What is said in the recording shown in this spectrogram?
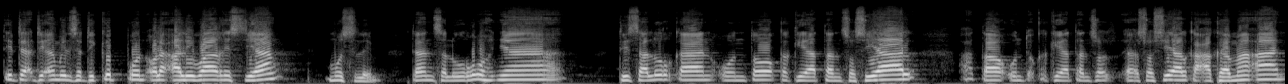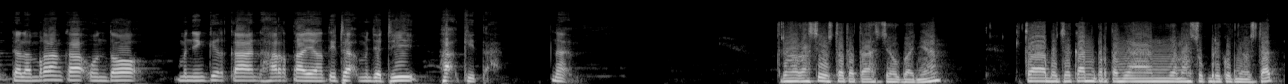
tidak diambil sedikit pun oleh ahli waris yang muslim dan seluruhnya disalurkan untuk kegiatan sosial atau untuk kegiatan eh, sosial keagamaan dalam rangka untuk menyingkirkan harta yang tidak menjadi hak kita. Nah, Terima kasih Ustadz atas jawabannya. Kita bacakan pertanyaan yang masuk berikutnya Ustadz.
